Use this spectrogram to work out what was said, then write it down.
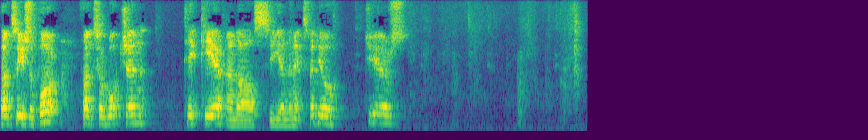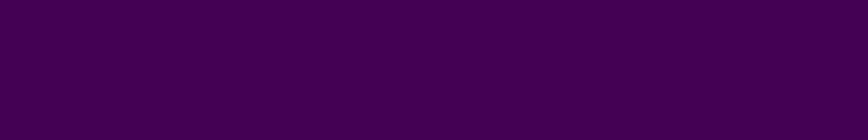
Thanks for your support, thanks for watching, take care, and I'll see you in the next video. Cheers!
